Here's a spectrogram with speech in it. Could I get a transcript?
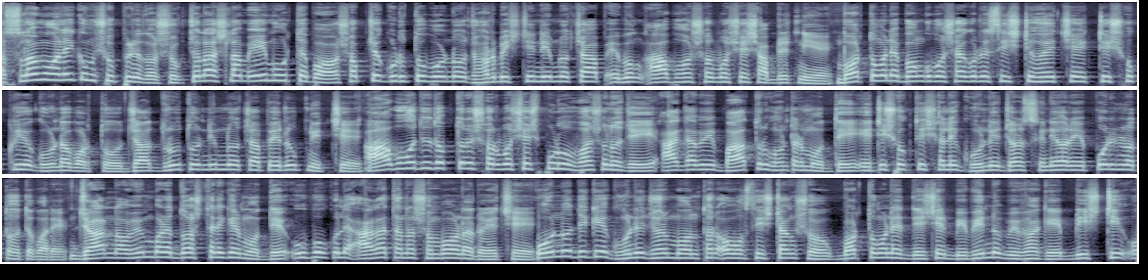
আসসালামু আলাইকুম, সুপ্রিয় দর্শক। চলে আসলাম এই মুহূর্তে পাওয়া সবচেয়ে গুরুত্বপূর্ণ ঝড় বৃষ্টি নিম্নচাপ এবং আবহাওয়া সর্বশেষ আপডেট নিয়ে। বর্তমানে বঙ্গোপসাগরে সৃষ্টি হয়েছে একটি সক্রিয় ঘূর্ণাবর্ত, যা দ্রুত নিম্নচাপের রূপ নিচ্ছে। আবহাওয়া অধিদপ্তরের সর্বশেষ পূর্বাভাস অনুযায়ী আগামী বাহাত্তর ঘণ্টার মধ্যে এটি শক্তিশালী ঘূর্ণিঝড় সিনিয়রে পরিণত হতে পারে, যা নভেম্বরের দশ তারিখের মধ্যে উপকূলে আঘাত আনার সম্ভাবনা রয়েছে। অন্যদিকে ঘূর্ণিঝড় মন্থর অবশিষ্টাংশ বর্তমানে দেশের বিভিন্ন বিভাগে বৃষ্টি ও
